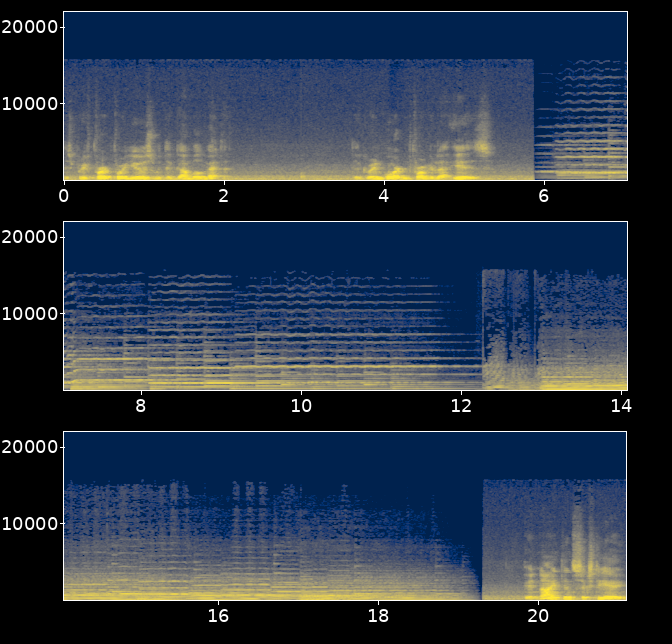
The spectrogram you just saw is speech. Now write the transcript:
is preferred for use with the Gumbel method. The Gringorten formula is In 1968,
